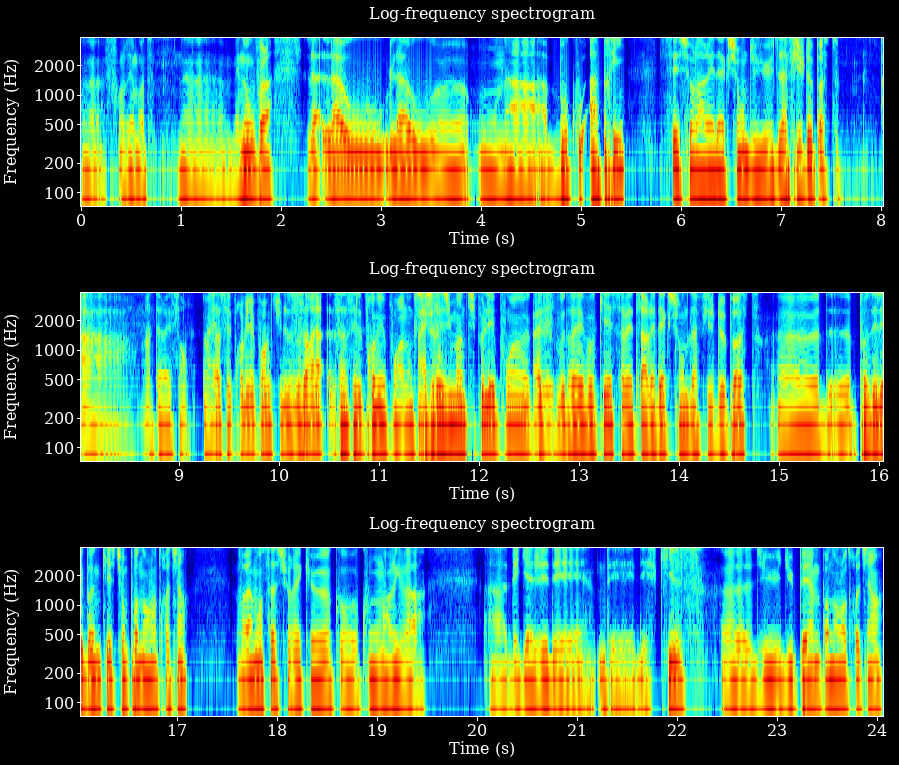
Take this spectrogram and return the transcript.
Euh, full remote. Euh, mais donc voilà, là, là où, là où euh, on a beaucoup appris, c'est sur la rédaction du, de la fiche de poste. Ah, intéressant. Ouais. Ça, c'est le premier point que tu nous donnerais. Ça, ça, c'est le premier point. Donc Ouais. si je résume un petit peu les points que je voudrais évoquer, ça va être la rédaction de la fiche de poste, de poser les bonnes questions pendant l'entretien, vraiment s'assurer que qu'on arrive à, dégager des, des, skills euh, du, PM pendant l'entretien,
